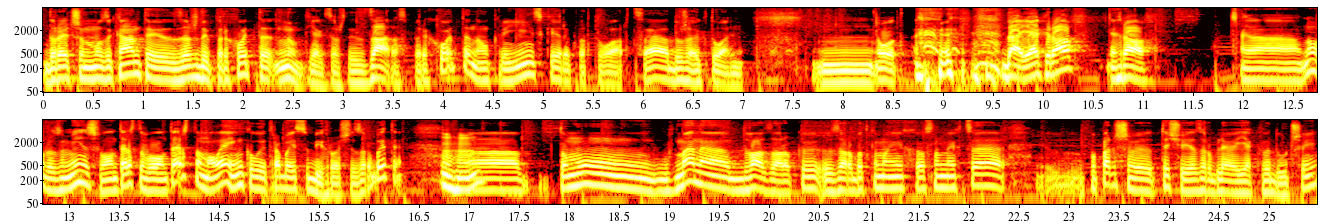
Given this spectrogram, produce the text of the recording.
До речі, музиканти завжди переходьте, ну як завжди, зараз переходьте на український репертуар. Це дуже актуально. От. Да, я грав, грав. Е, ну, розумієш, волонтерство волонтерством, але інколи треба і собі гроші заробити. Е, тому в мене два заробки, заробітки моїх основних. Це, е, по-перше, те, що я заробляю як ведучий,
